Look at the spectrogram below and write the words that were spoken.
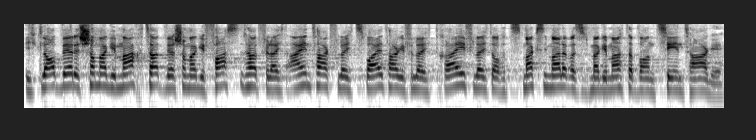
ich glaube, wer das schon mal gemacht hat, wer schon mal gefastet hat, vielleicht einen Tag, vielleicht zwei Tage, vielleicht drei, vielleicht auch das Maximale, was ich mal gemacht habe, waren zehn Tage.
